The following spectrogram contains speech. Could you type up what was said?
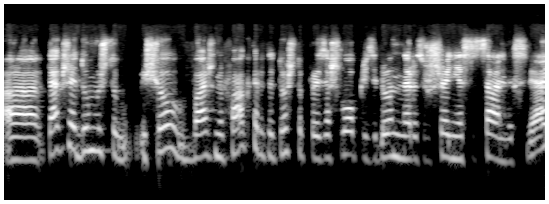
А, также я думаю, что еще важный фактор – это то, что произошло определенное разрушение социальных связей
